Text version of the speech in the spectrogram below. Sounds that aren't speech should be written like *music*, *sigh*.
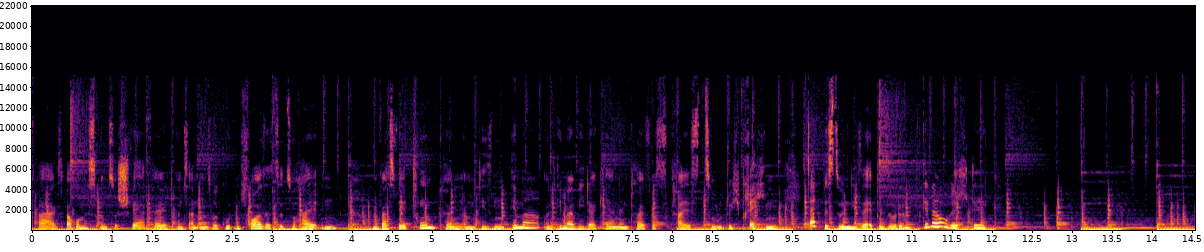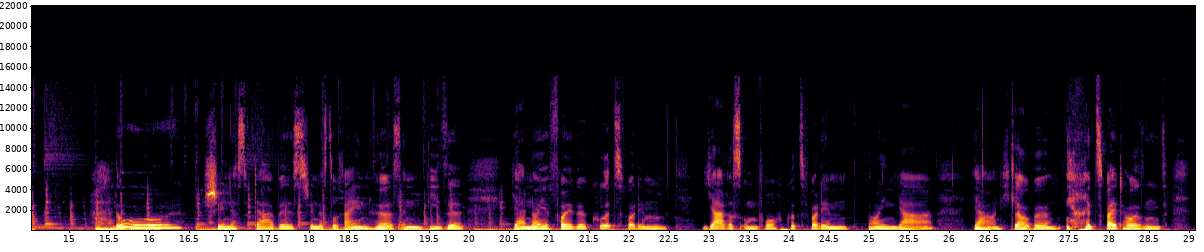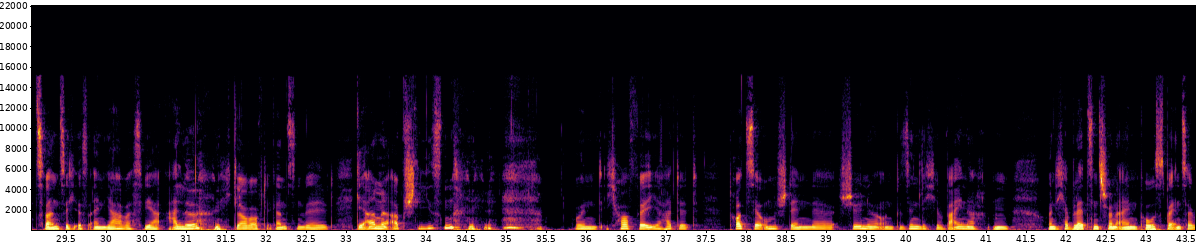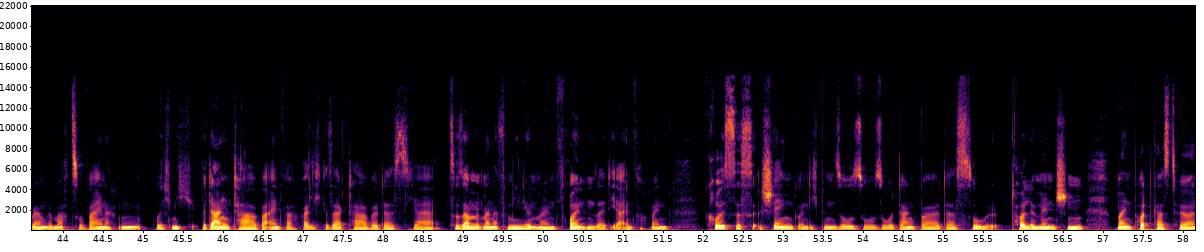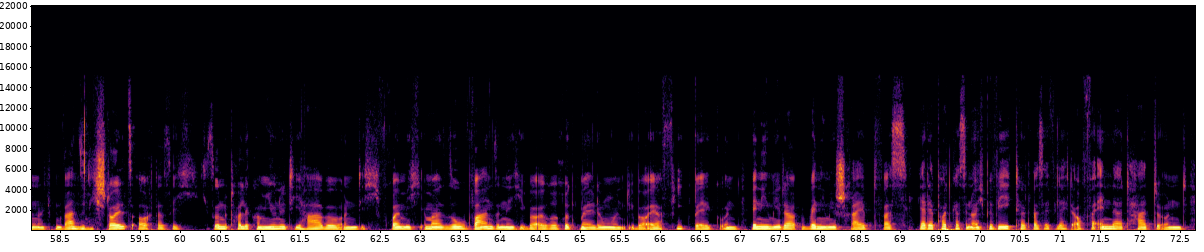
Fragst, warum es uns so schwer fällt, uns an unsere guten Vorsätze zu halten und was wir tun können, um diesen immer und immer wiederkehrenden Teufelskreis zu durchbrechen, dann bist du in dieser Episode genau richtig. Hallo, schön, dass du da bist, schön, dass du reinhörst in diese ja, neue Folge kurz vor dem Jahresumbruch, kurz vor dem neuen Jahr. Ja, und ich glaube, *laughs* 2020 ist ein Jahr, was wir alle, *laughs* ich glaube, auf der ganzen Welt gerne abschließen. *laughs* Und ich hoffe, ihr hattet trotz der Umstände schöne und besinnliche Weihnachten. Und ich habe letztens schon einen Post bei Instagram gemacht zu Weihnachten, wo ich mich bedankt habe, einfach weil ich gesagt habe, dass ja zusammen mit meiner Familie und meinen Freunden seid ihr einfach mein größtes Geschenk und ich bin so, so, so dankbar, dass so tolle Menschen meinen Podcast hören. Und ich bin wahnsinnig stolz auch, dass ich so eine tolle Community habe. Und ich freue mich immer so wahnsinnig über eure Rückmeldungen und über euer Feedback. Und wenn ihr mir da, wenn ihr mir schreibt, was ja der Podcast in euch bewegt hat, was er vielleicht auch verändert hat. Und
